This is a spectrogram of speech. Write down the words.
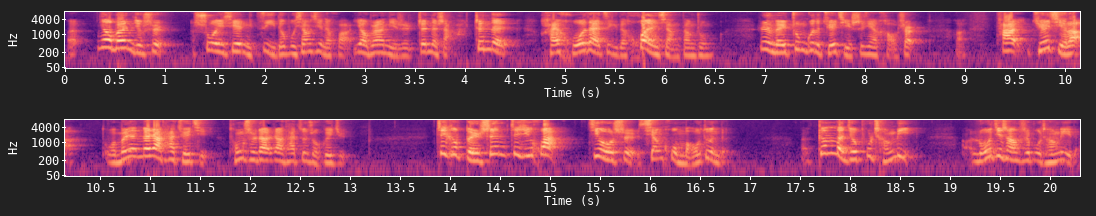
呃，要不然你就是说一些你自己都不相信的话，要不然你是真的傻，真的还活在自己的幻想当中，认为中国的崛起是件好事儿啊。他崛起了，我们应该让他崛起，同时呢，让他遵守规矩。这个本身这句话就是相互矛盾的，根本就不成立，逻辑上是不成立的。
